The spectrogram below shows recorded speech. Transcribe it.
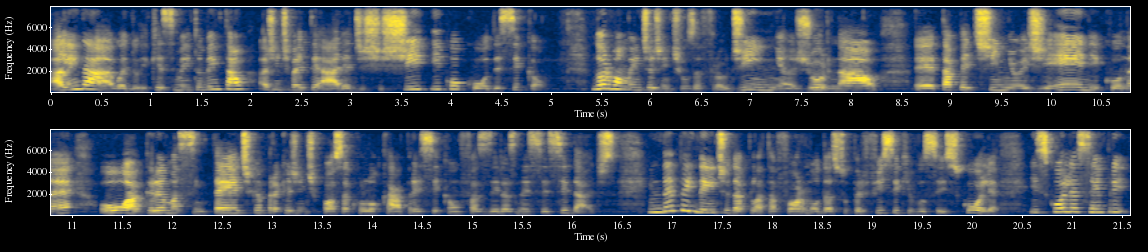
além da água e do enriquecimento ambiental, a gente vai ter a área de xixi e cocô desse cão. Normalmente a gente usa fraldinha, jornal, é, tapetinho higiênico, né? Ou a grama sintética para que a gente possa colocar para esse cão fazer as necessidades. Independente da plataforma ou da superfície que você escolha, escolha sempre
